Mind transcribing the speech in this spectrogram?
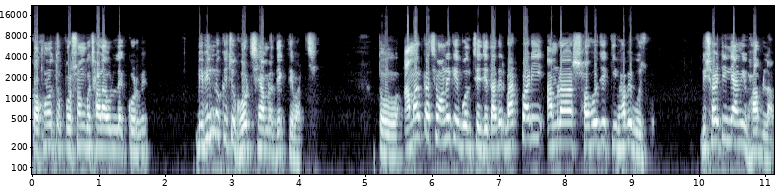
কখনো তো প্রসঙ্গ ছাড়া উল্লেখ করবে। বিভিন্ন কিছু ঘটছে আমরা দেখতে পাচ্ছি। তো আমার কাছে অনেকে বলছে যে, তাদের বাটপাড়ি আমরা সহজে কীভাবে বুঝব? বিষয়টি নিয়ে আমি ভাবলাম।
